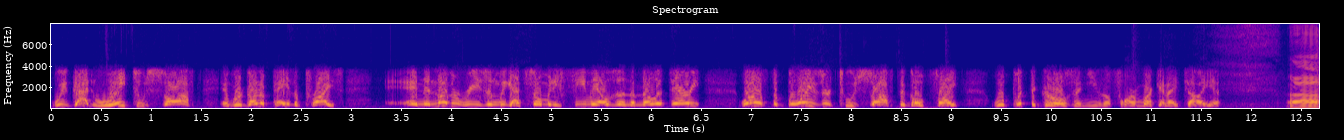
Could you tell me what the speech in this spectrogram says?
We've gotten way too soft, and we're going to pay the price. And another reason we got so many females in the military, well, if the boys are too soft to go fight, we'll put the girls in uniform. What can I tell you? Uh,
